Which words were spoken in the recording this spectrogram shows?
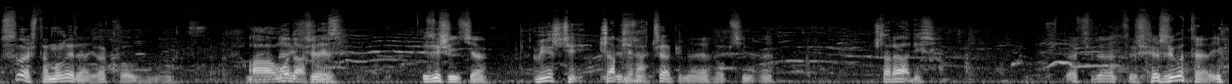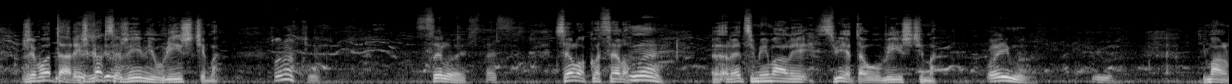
Sve šta molira i ovako. A odakle si? Iz Višića. Višći, Čapljina. Viši- Čapljina, ja, općina. Ja. Šta radiš? Šta ću raditi? Životari. Životariš, kako se živi u Višćima? Onako. Selo je, šta se. Selo kod selo. Ne, Reci mi, ima li svijeta u Višćima? pa ima. Ima. Ima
